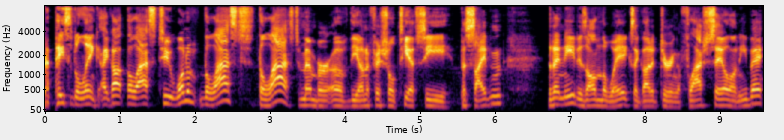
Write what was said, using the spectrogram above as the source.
I pasted a link. I got the last two. One of the last, the last member of the unofficial TFC Poseidon that I need is on the way because I got it during a flash sale on eBay.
